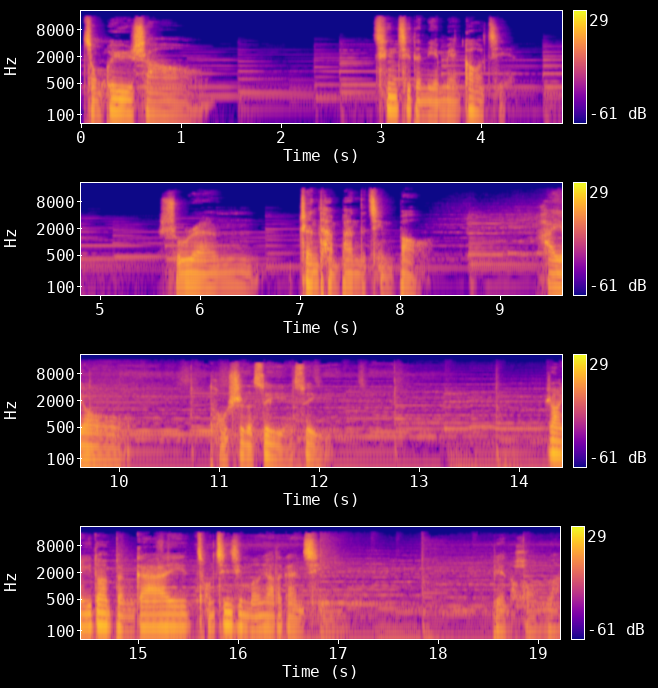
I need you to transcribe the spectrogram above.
总会遇上亲戚的连绵告诫，熟人侦探般的情报，还有同事的碎言碎语，让一段本该从静静萌芽的感情变得慌乱。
